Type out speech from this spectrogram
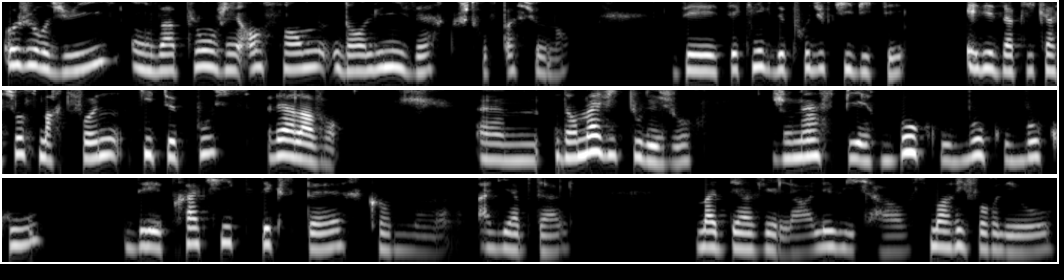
Aujourd'hui, on va plonger ensemble dans l'univers que je trouve passionnant, des techniques de productivité et des applications smartphone qui te poussent vers l'avant. Euh, dans ma vie de tous les jours, je m'inspire beaucoup, beaucoup, beaucoup des pratiques d'experts comme euh, Ali Abdal, Matt Avella, Lewis House, Marie Forleo,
